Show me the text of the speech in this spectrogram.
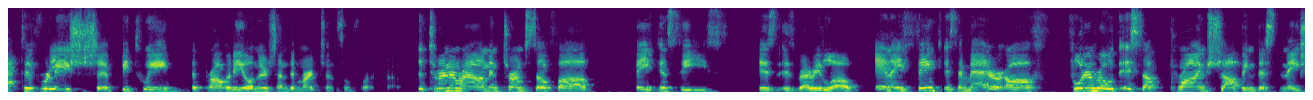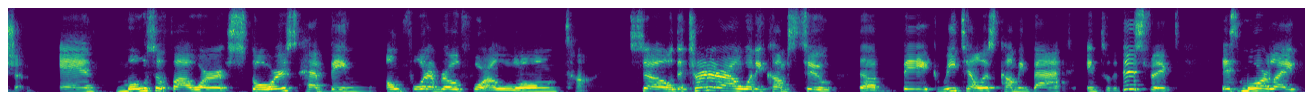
active relationship between the property owners and the merchants Fordham The turnaround in terms of uh, vacancies is, is very low. And I think it's a matter of Fordham Road is a prime shopping destination. And most of our stores have been on Fordham Road for a long time. So the turnaround when it comes to the big retailers coming back into the district is more like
